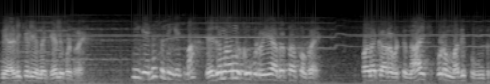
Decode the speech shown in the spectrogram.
நீ அடிக்கடி என்ன கேள்வி பண்ற நீங்க என்ன சொல்றீங்க எஜமா? எஜமான்னு கூப்பிடுறியே அதைத்தான் சொல்றேன். பணக்கார விட்டு நாய்க்கு கூட மதிப்பு உண்டு.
